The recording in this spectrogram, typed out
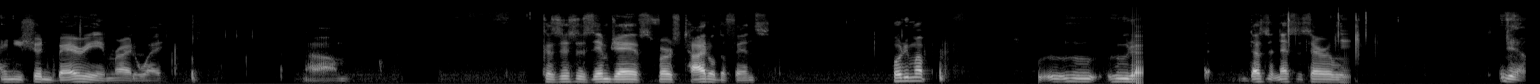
and you shouldn't bury him right away. Um, because this is MJF's first title defense. Put him up. Who who doesn't necessarily yeah.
